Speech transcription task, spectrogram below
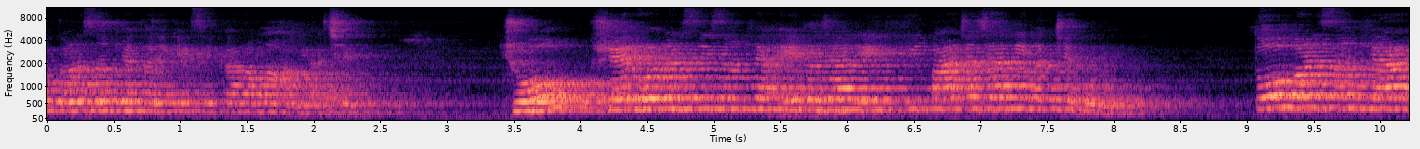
ગણ સંખ્યા તરીકે સ્વીકારવામાં આવ્યા છે. જો શેર હોલ્ડર્સની સંખ્યા 1001 થી 5000 ની વચ્ચે હોય, તો ગણ સંખ્યા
